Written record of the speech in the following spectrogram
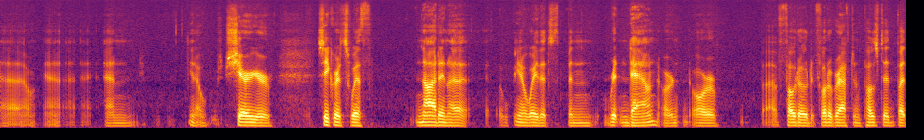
uh, and you know, share your secrets with not in a you know, way that's been written down or, or uh, photoed, photographed and posted, but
